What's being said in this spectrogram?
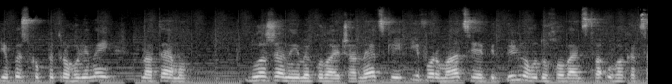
єпископ Петро Голіней на тему Блажений Миколай Чернецький і формація підпільного духовенства УГКЦ.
